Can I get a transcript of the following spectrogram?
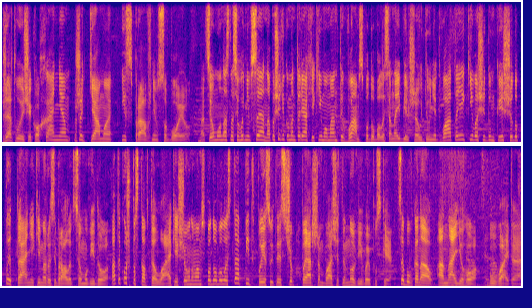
жертвуючи коханням, життями і справжнім собою. На цьому у нас на сьогодні все. Напишіть у коментарях, які моменти вам сподобалися найбільше у Дюні 2 та які ваші думки щодо питань, які ми розібрали в цьому відео. А також поставте лайк, якщо воно вам сподобалось, та підписуйтесь, щоб першим бачити нові випуски. Це був канал, а на його бувайте!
